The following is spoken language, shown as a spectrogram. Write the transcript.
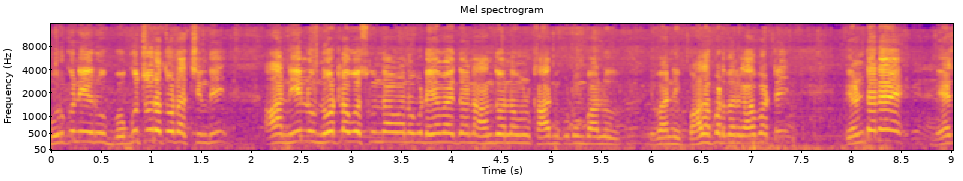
మురుగునీరు బొగ్గు బొగ్గుచూరతో వచ్చింది. ఆ నీళ్ళు నోట్లో పోసుకుందామన్న కూడా ఏమైందని ఆందోళన కార్మిక కుటుంబాలు ఇవన్నీ బాధపడతారు కాబట్టి వెంటనే మేజ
